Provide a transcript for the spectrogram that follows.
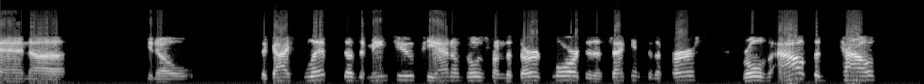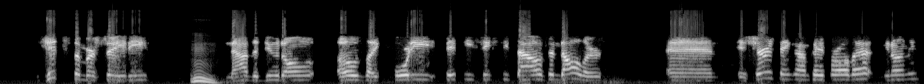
and uh, you know, the guy slips, doesn't mean to. Piano goes from the third floor to the second to the first, rolls out the house, hits the Mercedes. Mm. Now the dude owes like forty, fifty, sixty thousand dollars, and insurance ain't gonna pay for all that. You know what I mean?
